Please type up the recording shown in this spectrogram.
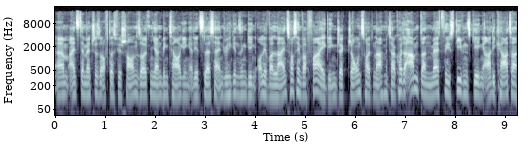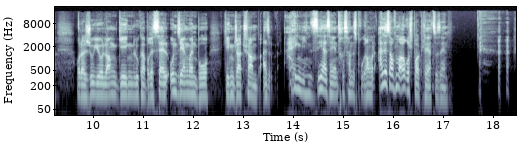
Ähm, eins der Matches, auf das wir schauen sollten. Jan Bingtao gegen Elliot Slesser, Andrew Higginson gegen Oliver Lyons, Hossein Wafai gegen Jack Jones heute Nachmittag. Heute Abend dann Matthew Stevens gegen Adi Carter oder Zhu Long gegen Luca Brissell und Liang Wenbo gegen Judd Trump. Also eigentlich ein sehr, sehr interessantes Programm und alles auf dem Eurosport-Player zu sehen.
